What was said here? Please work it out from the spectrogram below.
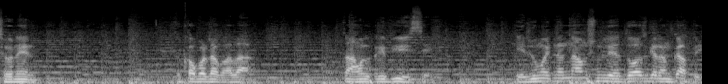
শোনেন খবরটা ভালা তো আমার লোকে বিয়ে হয়েছে এই রুমাইটার নাম শুনলে দশ গ্রাম কাপে।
